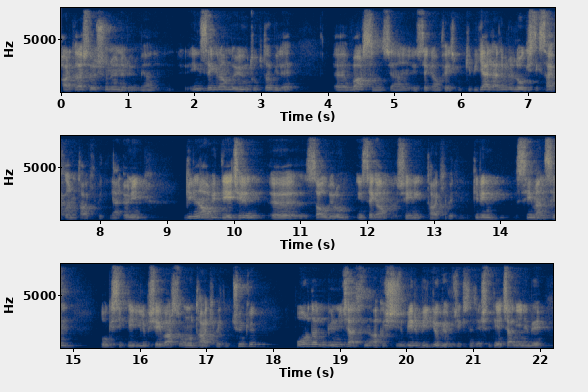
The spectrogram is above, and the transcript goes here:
arkadaşlara şunu öneriyorum. Yani Instagram'da, YouTube'da bile e, varsınız. Yani Instagram, Facebook gibi yerlerde bile lojistik sayfalarını takip edin. Yani örneğin girin abi DHL'in e, sallıyorum Instagram şeyini takip edin. Girin Siemens'in lojistikle ilgili bir şey varsa onu takip edin. Çünkü orada günün içerisinde akışçı bir video göreceksiniz. İşte DHL yeni bir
